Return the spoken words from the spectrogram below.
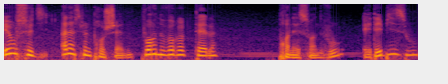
et on se dit à la semaine prochaine pour un nouveau cocktail. Prenez soin de vous et des bisous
